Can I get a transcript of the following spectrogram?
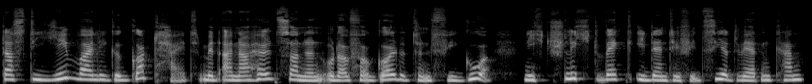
dass die jeweilige Gottheit mit einer hölzernen oder vergoldeten Figur nicht schlichtweg identifiziert werden kann,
